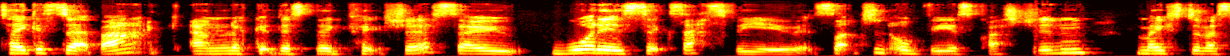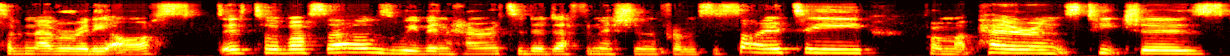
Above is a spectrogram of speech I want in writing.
take a step back and look at this big picture. So, what is success for you? It's such an obvious question. Most of us have never really asked it of ourselves. We've inherited a definition from society, from our parents, teachers,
